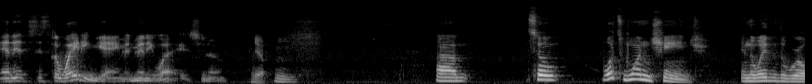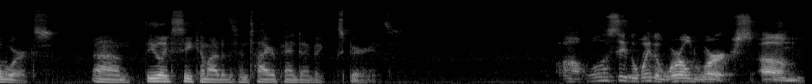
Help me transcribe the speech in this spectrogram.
And it's it's the waiting game in many ways, you know. Yep. Hmm. Um, so, what's one change in the way that the world works um, that you like to see come out of this entire pandemic experience? Oh, well, let's see the way the world works. Um,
